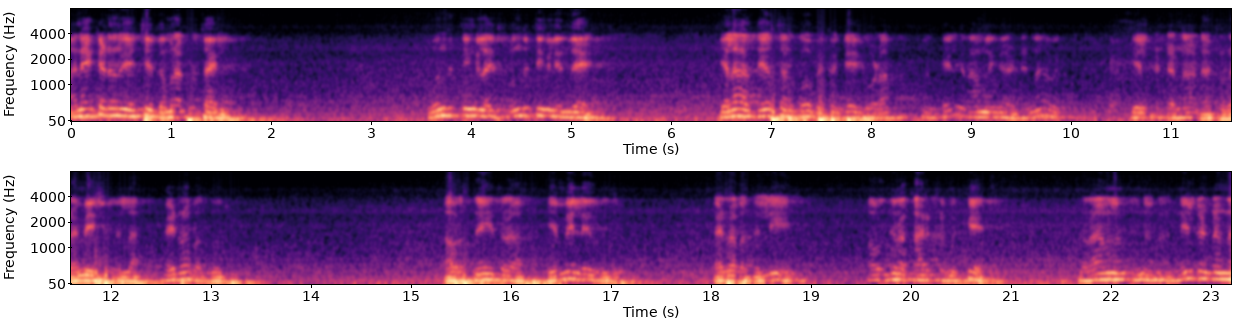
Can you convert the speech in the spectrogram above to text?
ಮನೆ ಕಡೆನೂ ಹೆಚ್ಚು ಗಮನ ಕೊಡ್ತಾ ಇಲ್ಲ. ಒಂದು ತಿಂಗಳ, ಒಂದು ತಿಂಗಳಿಂದ ಎಲ್ಲ ದೇವಸ್ಥಾನಕ್ಕೆ ಹೋಗ್ಬೇಕು ವೆಂಕಟೇಶ್ಗೌಡ ಅಂತೇಳಿ ರಾಮಲಿಂಗಾರೆಡ್ಡಣ್ಣ ನೀಲಕಂಠಣ್ಣ ಡಾಕ್ಟರ್ ರಮೇಶ್ ಎಲ್ಲ ಹೈದ್ರಾಬಾದ್ ಹೋದ್ವಿ ಅವರ ಸ್ನೇಹಿತರ ಎಂ ಎಲ್ ಎವರಿದ್ದರು ಹೈದರಾಬಾದಲ್ಲಿ ಆ ದಿನ ಕಾರ್ಯಕ್ರಮಕ್ಕೆ ರಾಮ ನೀಲ್ಕಂಠಣ್ಣ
